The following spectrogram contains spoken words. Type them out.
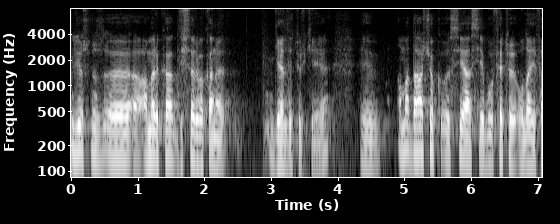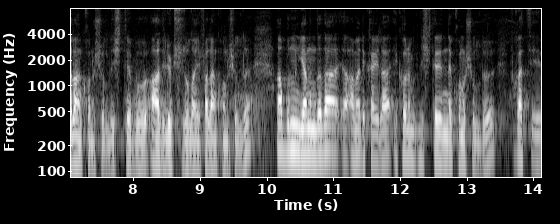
biliyorsunuz e, Amerika Dışişleri Bakanı geldi Türkiye'ye. E, ama daha çok e, siyasi bu FETÖ olayı falan konuşuldu. İşte bu Adil Öksüz olayı falan konuşuldu. Ama bunun yanında da Amerika ile ekonomik ilişkilerin de konuşulduğu fakat e,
